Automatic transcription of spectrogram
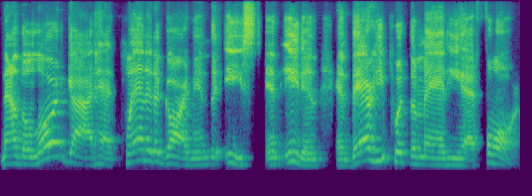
Now the Lord God had planted a garden in the east in Eden, and there he put the man he had formed.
